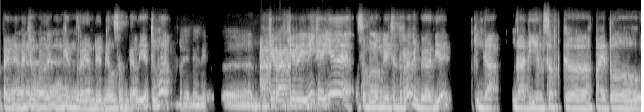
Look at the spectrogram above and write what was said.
pengennya coba lihat Eh. mungkin Brian Danielson kali ya. Cuma akhir-akhir ini kayaknya sebelum dia cedera juga dia nggak nggak diinsert ke title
